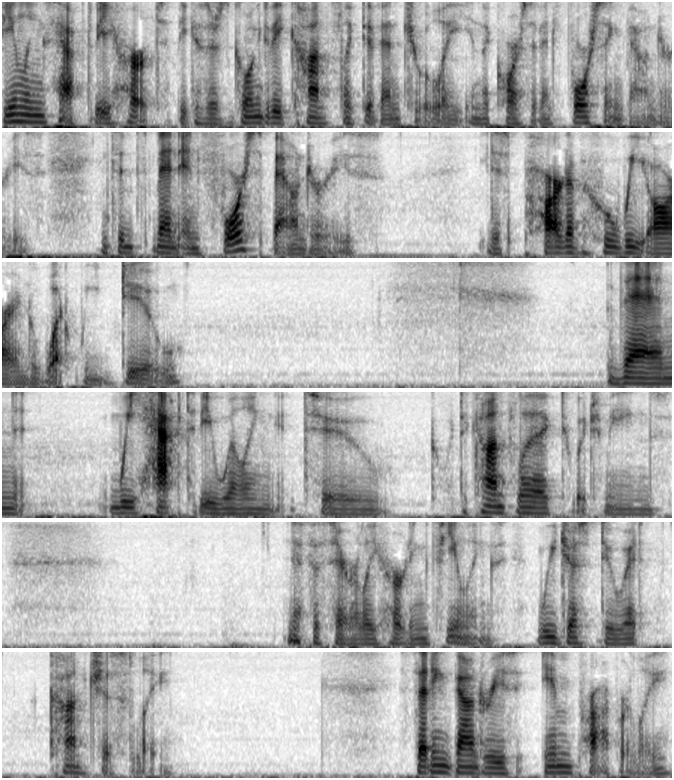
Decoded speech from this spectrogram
feelings have to be hurt because there's going to be conflict eventually in the course of enforcing boundaries. And since men enforce boundaries, it is part of who we are and what we do, then we have to be willing to go into conflict, which means necessarily hurting feelings. We just do it consciously. Setting boundaries improperly,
